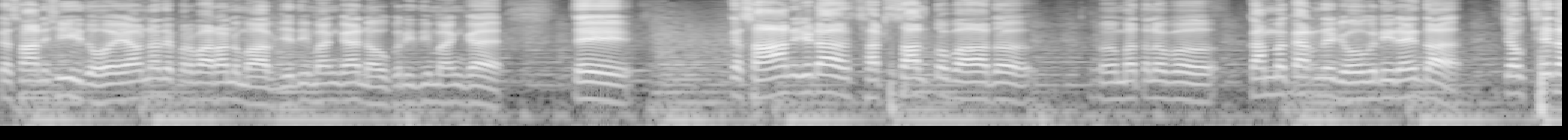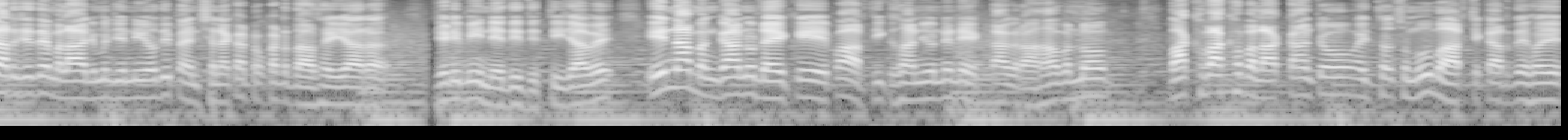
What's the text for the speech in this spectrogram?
ਕਿਸਾਨ ਸ਼ਹੀਦ ਹੋਏ ਆ, ਉਹਨਾਂ ਦੇ ਪਰਿਵਾਰਾਂ ਨੂੰ ਮੁਆਵਜ਼ੇ ਦੀ ਮੰਗ ਹੈ ਨੌਕਰੀ ਦੀ ਮੰਗ ਹੈ ਤੇ ਕਿਸਾਨ ਜਿਹੜਾ 60 ਸਾਲ ਤੋਂ ਬਾਅਦ ਮਤਲਬ ਕੰਮ ਕਰਨ ਦੇ ਯੋਗ ਨਹੀਂ ਰਹਿੰਦਾ ਚੌਥੇ ਦਰਜੇ ਦੇ ਮੁਲਾਜ਼ਮ ਜਿੰਨੀ ਉਹਦੀ ਪੈਨਸ਼ਨ ਹੈ, ਘੱਟੋ ਘੱਟ 10000 ਜਿਹੜੀ ਮਹੀਨੇ ਦੀ ਦਿੱਤੀ ਜਾਵੇ। ਇਹਨਾਂ ਮੰਗਾਂ ਨੂੰ ਲੈ ਕੇ ਭਾਰਤੀ ਕਿਸਾਨ ਯੂਨੀਅਨ ਏਕਤਾ ਗਰਾਹਾਂ ਵੱਲੋਂ ਵੱਖ-ਵੱਖ ਬਲਾਕਾਂ ਚੋਂ ਇੱਥੋਂ ਸਮੂਹ ਮਾਰਚ ਕਰਦੇ ਹੋਏ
